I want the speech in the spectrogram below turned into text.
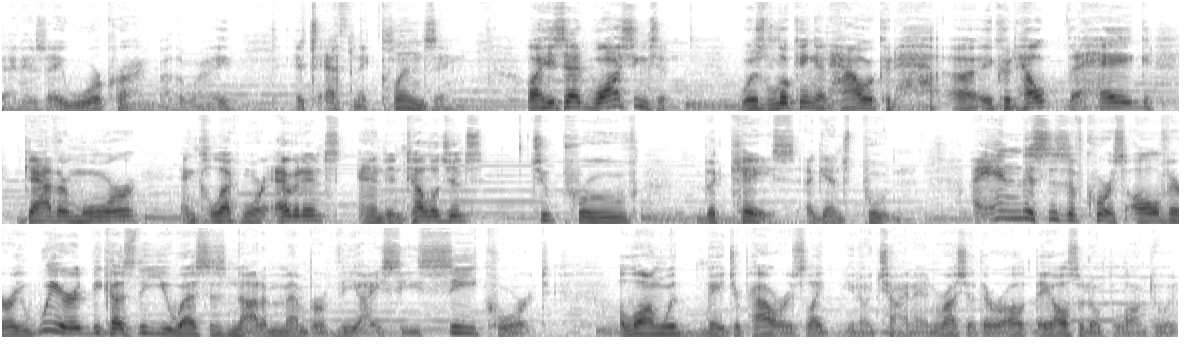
That is a war crime, by the way. It's ethnic cleansing. Uh, he said Washington was looking at how it could uh, it could help The Hague gather more and collect more evidence and intelligence to prove the case against Putin. And this is, of course, all very weird because the U.S. is not a member of the ICC court, along with major powers like you know China and Russia. They're all they also don't belong to it,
